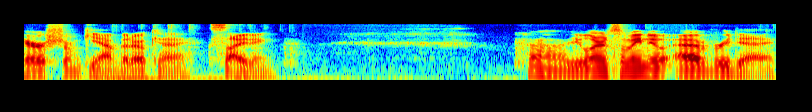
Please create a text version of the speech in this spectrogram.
Herrstrom Gambit. Okay, exciting. You learn something new every day.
